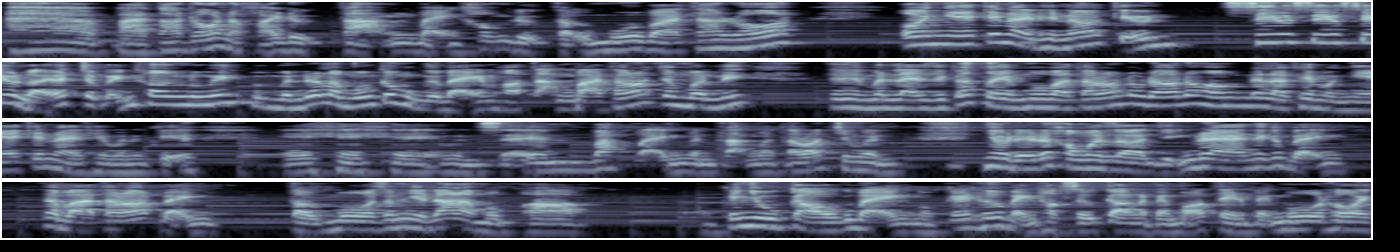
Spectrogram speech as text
à bài tarot là phải được tặng bạn không được tự mua bài tarot ôi nghe cái này thì nó kiểu siêu siêu siêu lợi ích cho bản thân luôn ấy mình rất là muốn có một người bạn họ tặng bài tarot cho mình ấy thì mình làm gì có tiền mua bài tarot đâu đó đúng không? Nên là khi mà nghe cái này thì mình kiểu mình sẽ bắt bạn mình tặng bài tarot cho mình. Nhưng mà điều đó không bao giờ diễn ra nha các bạn là bài tarot bạn tự mua giống như đó là một uh, một cái nhu cầu của bạn một cái thứ bạn thật sự cần là bạn bỏ tiền bạn mua thôi.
